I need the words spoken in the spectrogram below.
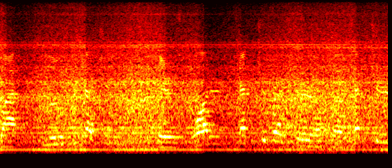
black fluid protection. There's water pressure, uh, temperature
